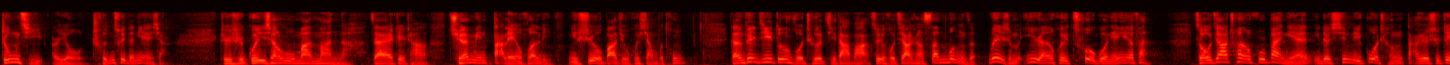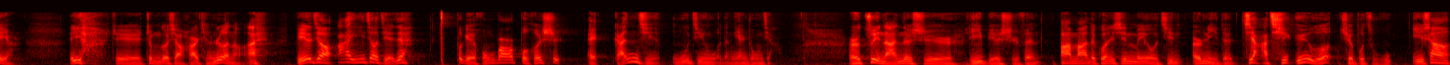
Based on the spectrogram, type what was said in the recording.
终极而又纯粹的念想。真是归乡路漫漫呐，在这场全民大联欢里，你十有八九会想不通：赶飞机、蹲火车、挤大巴，最后加上三蹦子，为什么依然会错过年夜饭？走家串户拜年，你的心理过程大约是这样：哎呀，这这么多小孩挺热闹，哎，别叫阿姨叫姐姐，不给红包不合适，哎，赶紧捂紧我的年终奖。而最难的是离别时分，爸妈的关心没有尽，而你的假期余额却不足。以上，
